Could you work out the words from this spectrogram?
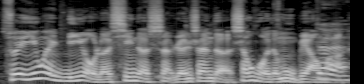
所以因为你有了新的生人生的生活的目标嘛，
